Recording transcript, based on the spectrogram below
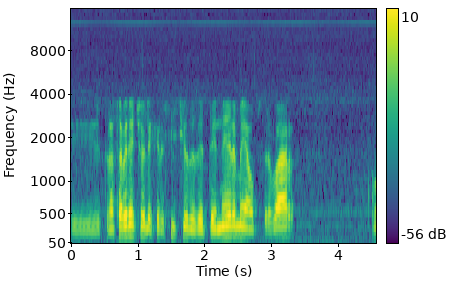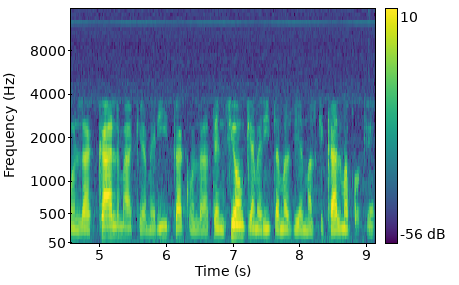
eh, tras haber hecho el ejercicio de detenerme a observar con la calma que amerita, con la atención que amerita más bien más que calma, porque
